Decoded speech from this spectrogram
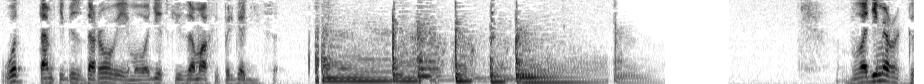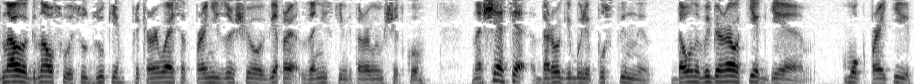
Вот там тебе здоровье и молодецкий замах и пригодится. Владимир гнал и гнал свой Судзуки, прикрываясь от пронизывающего ветра за низким ветровым щитком. На счастье, дороги были пустынны, да он и выбирал те, где мог пройти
